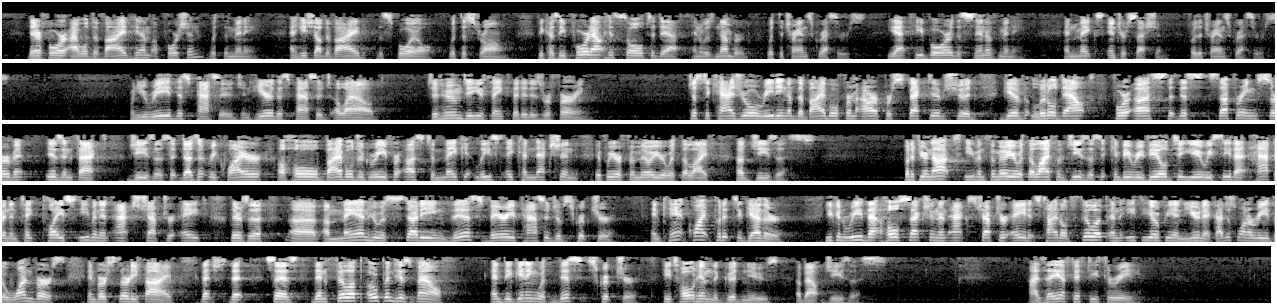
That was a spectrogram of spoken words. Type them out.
Therefore I will divide him a portion with the many, and he shall divide the spoil with the strong, because he poured out his soul to death and was numbered with the transgressors. Yet he bore the sin of many and makes intercession for the transgressors. When you read this passage and hear this passage aloud, to whom do you think that it is referring? Just a casual reading of the Bible from our perspective should give little doubt for us that this suffering servant is in fact Jesus. It doesn't require a whole Bible degree for us to make at least a connection if we are familiar with the life of Jesus. But if you're not even familiar with the life of Jesus, it can be revealed to you. We see that happen and take place even in Acts chapter 8. There's a, uh, a man who is studying this very passage of Scripture and can't quite put it together. You can read that whole section in Acts chapter 8. It's titled Philip and the Ethiopian Eunuch. I just want to read the one verse in verse 35 that, that says, Then Philip opened his mouth, and beginning with this scripture, he told him the good news about Jesus. Isaiah 53.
